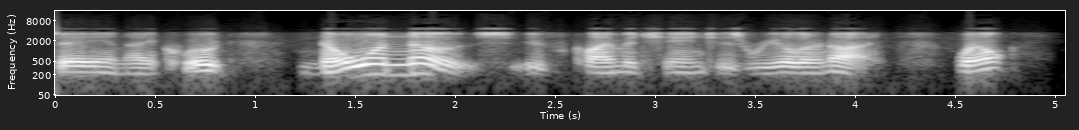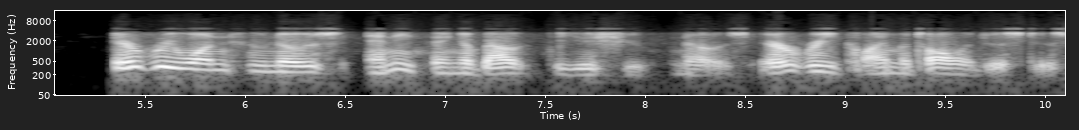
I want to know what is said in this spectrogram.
say, and I quote, no one knows if climate change is real or not. Well, everyone who knows anything about the issue knows. Every climatologist is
